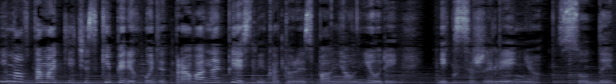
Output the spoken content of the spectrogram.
им автоматически переходят права на песни, которые исполнял Юрий, и, к сожалению, суды.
